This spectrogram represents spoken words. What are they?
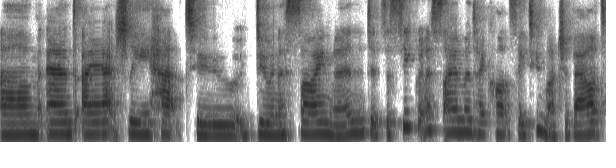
Um, and I actually had to do an assignment. It's a secret assignment I can't say too much about,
